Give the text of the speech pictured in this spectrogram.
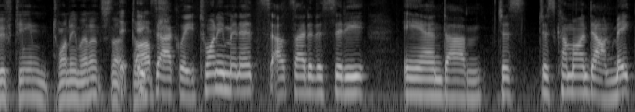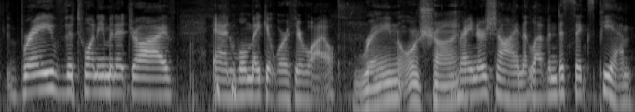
15, 20 minutes? That tops? Exactly, 20 minutes outside of the city, and um, just just come on down. Make brave the 20 minute drive, and we'll make it worth your while. Rain or shine? Rain or shine, 11 to 6 p.m.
